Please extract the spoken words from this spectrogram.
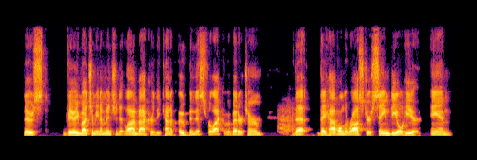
there's very much, I mean, I mentioned at linebacker the kind of openness, for lack of a better term, that they have on the roster. Same deal here. And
